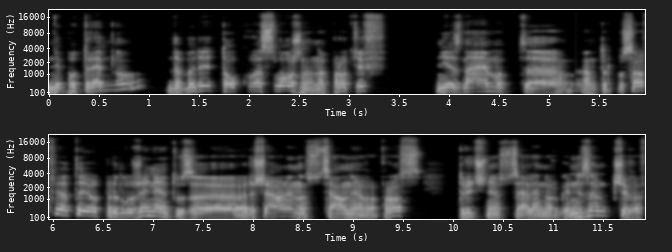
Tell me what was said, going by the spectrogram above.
непотребно да бъде толкова сложна. Напротив, Ние знаем от антропософията и от предложението за решаване на социалния въпрос, вторичния социален организъм, че в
